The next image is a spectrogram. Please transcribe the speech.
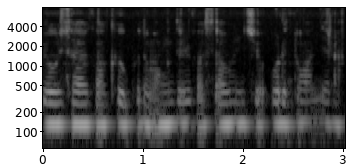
여호수아가 그 모든 왕들과 싸운 지 오랫동안이라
